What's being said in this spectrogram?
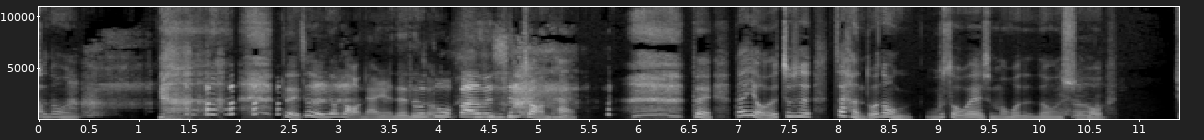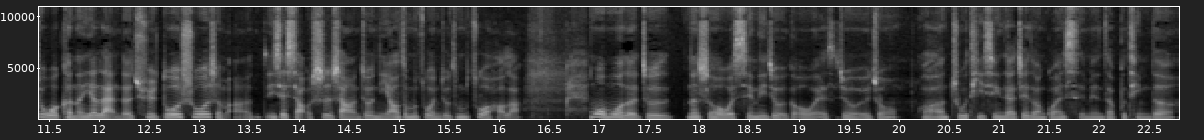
就那种，对，就有一个老男人的那种跟我爸那么像 状态。对，但有的就是在很多那种无所谓什么或者那种时候，就我可能也懒得去多说什么一些小事上，就你要这么做你就这么做好了。默默的，就那时候我心里就有一个 OS，就有一种好像主体性在这段关系里面在不停的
